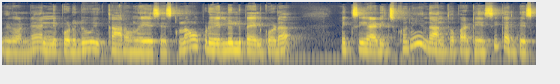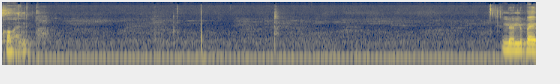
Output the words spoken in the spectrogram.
ఇదిగోండి అన్ని పొడులు కారంలో వేసేసుకున్నాం. ఇప్పుడు వెల్లుల్లిపాయలు కూడా మిక్సీ ఆడించుకొని దాంతోపాటు వేసి కలిపేసుకోవాలి. వెల్లుల్లిపాయ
